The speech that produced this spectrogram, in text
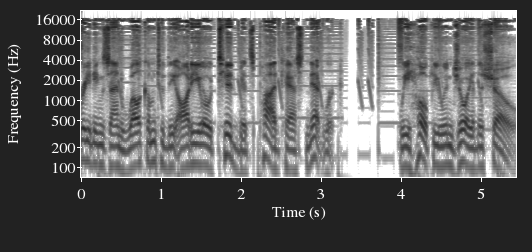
Greetings and welcome to the Audio Tidbits Podcast Network. We hope you enjoy the show.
